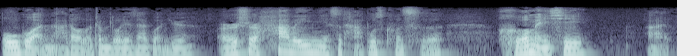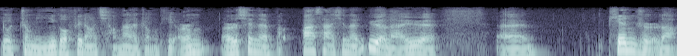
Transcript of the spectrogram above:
欧冠，拿到了这么多联赛冠军。而是哈维、涅斯塔、布斯克茨和梅西，啊，有这么一个非常强大的整体。而而现在巴巴萨现在越来越，呃，偏执的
